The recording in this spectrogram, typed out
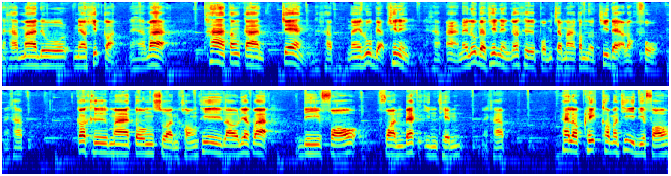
นะครับมาดูแนวคิดก่อนนะครับว่าถ้าต้องการแจ้งนะครับในรูปแบบที่ 1 นะครับในรูปแบบที่ 1 ก็คือผมจะมากำหนดที่ dialog flow นะครับ ก็คือมาตรงส่วนของที่เราเรียกว่า default fallback intent นะครับ ให้เราคลิกเข้ามาที่ default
